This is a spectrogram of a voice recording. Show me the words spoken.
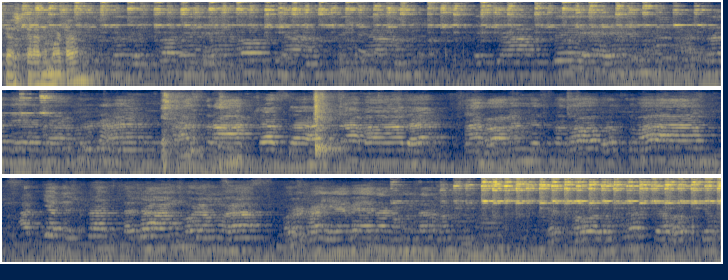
చేస్తారనమాట సహస్రాక్షసహస్రపాద సభామం విస్మతో వృత్వా అత్యతిష్టదశాంగుళం పురుష ఏ వేదనం ధర్మం యథోదం సత్యభవ్యం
